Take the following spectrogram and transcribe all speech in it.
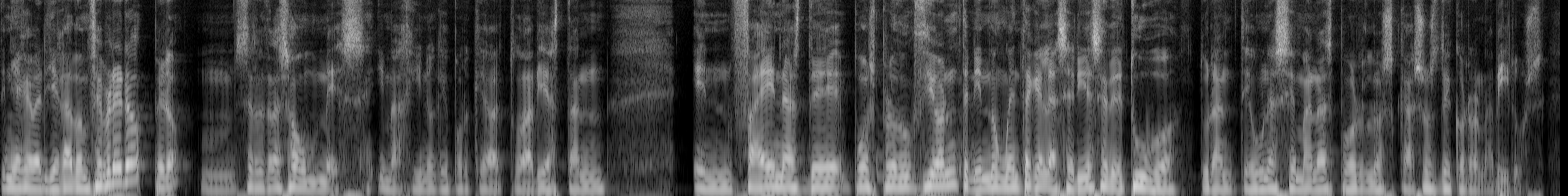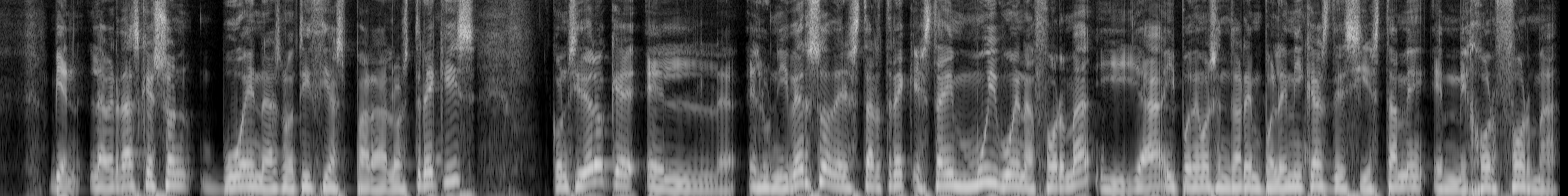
tenía que haber llegado en febrero, pero mm, se retrasa un mes. Imagino que porque todavía están en faenas de postproducción, teniendo en cuenta que la serie se detuvo durante unas semanas por los casos de coronavirus. Bien, la verdad es que son buenas noticias para los Trekkies. Considero que el, universo de Star Trek está en muy buena forma y ya ahí podemos entrar en polémicas de si está en mejor forma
